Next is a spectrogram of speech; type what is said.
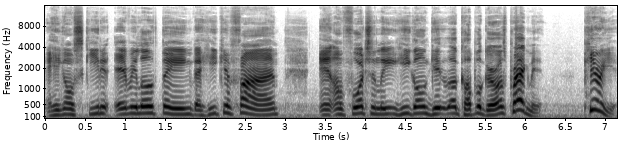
And he gonna skeet at every little thing that he can find, and unfortunately, he gonna get a couple girls pregnant. Period.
